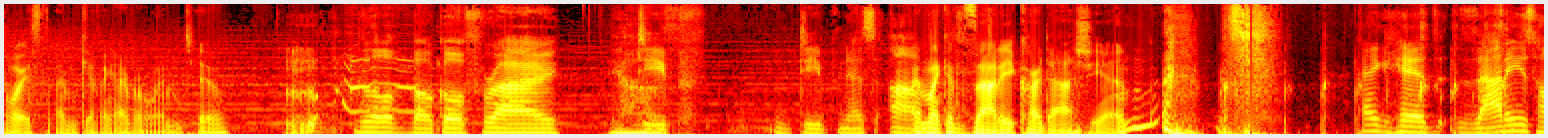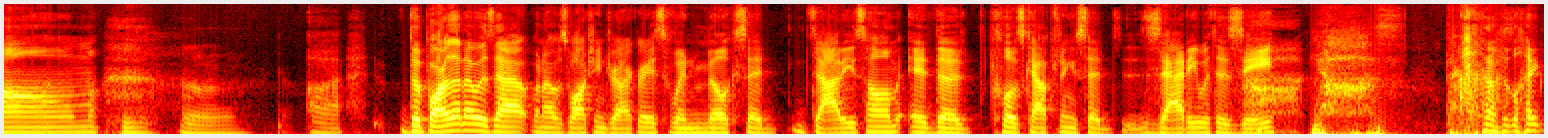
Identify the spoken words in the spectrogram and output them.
Voice that I'm giving everyone too. The little vocal fry, deep, deepness. Um, I'm like a Zaddy Kardashian. Hey kids, Zaddy's home. Uh, the bar that I was at when I was watching Drag Race, when Milk said Zaddy's home, it, the closed captioning said Zaddy with a Z. yes. I was like,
